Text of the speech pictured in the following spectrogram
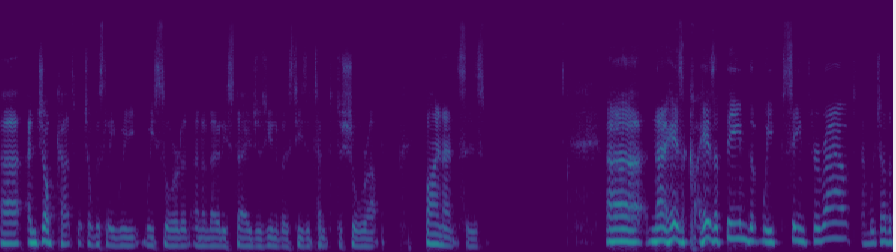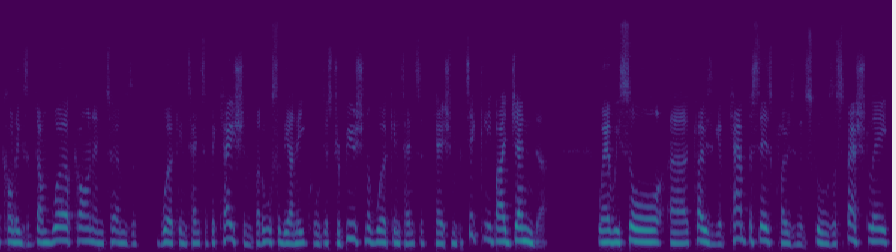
Uh, and job cuts, which obviously we, we saw at an, at an early stage as universities attempted to shore up finances. Uh, now, here's a, here's a theme that we've seen throughout and which other colleagues have done work on in terms of work intensification, but also the unequal distribution of work intensification, particularly by gender where we saw uh, closing of campuses, closing of schools especially,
